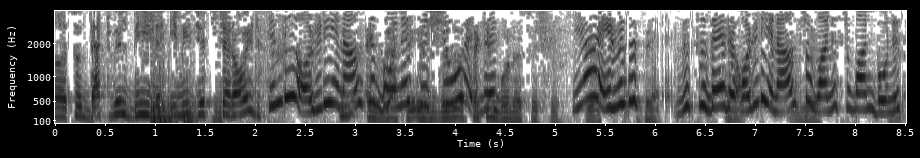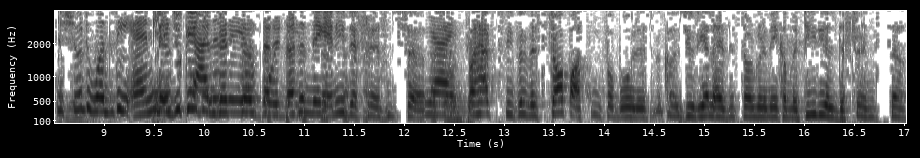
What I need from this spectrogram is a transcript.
Uh, so that will be the immediate steroid. Didn't they already announce a Exactly. bonus This- issue? This is a second That- bonus issue. Yeah, Yes, it was I a, think. this was there. They already announced a one is to one bonus issue towards the end. of Educate investors that it doesn't make any difference. Uh, Yeah. Perhaps people will stop asking for bonus because you realize it's not going to make a material difference. Uh,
